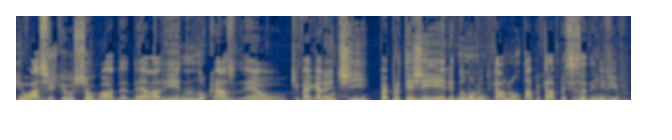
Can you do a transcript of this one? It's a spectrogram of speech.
E eu acho que o Shogod dela ali, no caso, é o que vai garantir, vai proteger ele no momento que ela não tá, porque ela precisa dele vivo.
